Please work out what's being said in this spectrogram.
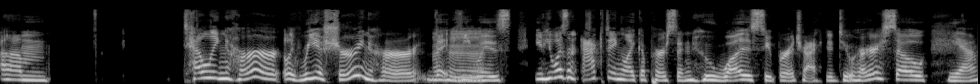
um, telling her, like reassuring her that mm-hmm. he was, you know, he wasn't acting like a person who was super attracted to her. So yeah,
